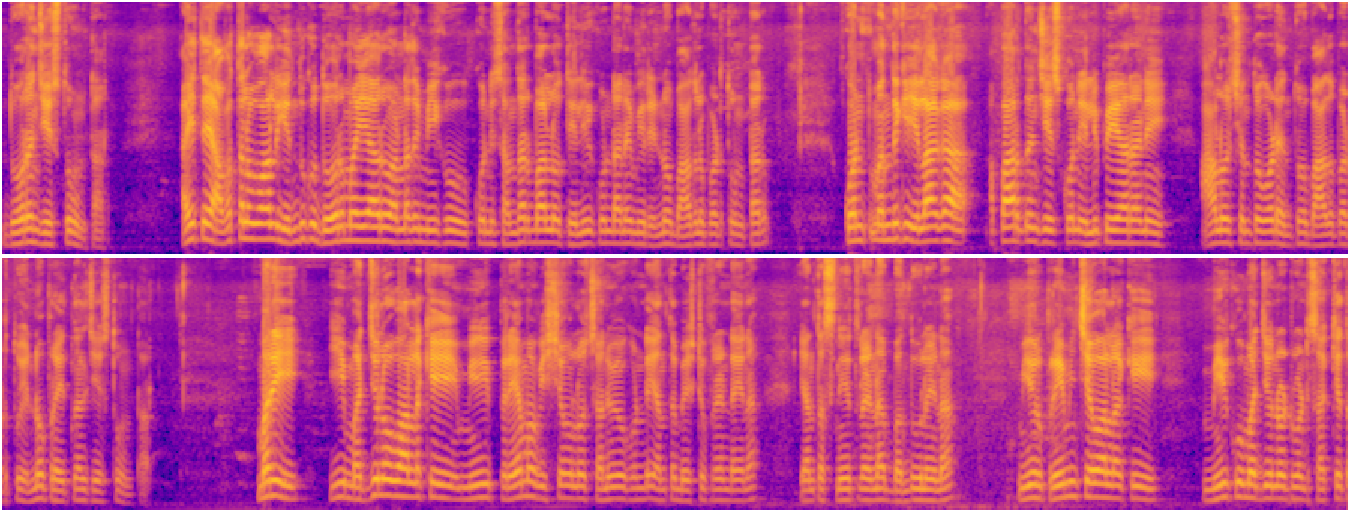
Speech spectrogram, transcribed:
దూరం చేస్తూ ఉంటారు. అయితే అవతల వాళ్ళు ఎందుకు దూరమయ్యారు అన్నది మీకు కొన్ని సందర్భాల్లో తెలియకుండానే మీరు ఎన్నో బాధలు పడుతూ ఉంటారు. కొంతమందికి ఇలాగా అపార్థం చేసుకొని వెళ్ళిపోయారనే ఆలోచనతో కూడా ఎంతో బాధపడుతూ ఎన్నో ప్రయత్నాలు చేస్తూ ఉంటారు. మరి ఈ మధ్యలో వాళ్ళకి మీ ప్రేమ విషయంలో చనివ్వకుండా ఎంత బెస్ట్ ఫ్రెండ్ అయినా ఎంత స్నేహితులైనా బంధువులైనా మీరు ప్రేమించే వాళ్ళకి మీకు మధ్య ఉన్నటువంటి సఖ్యత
